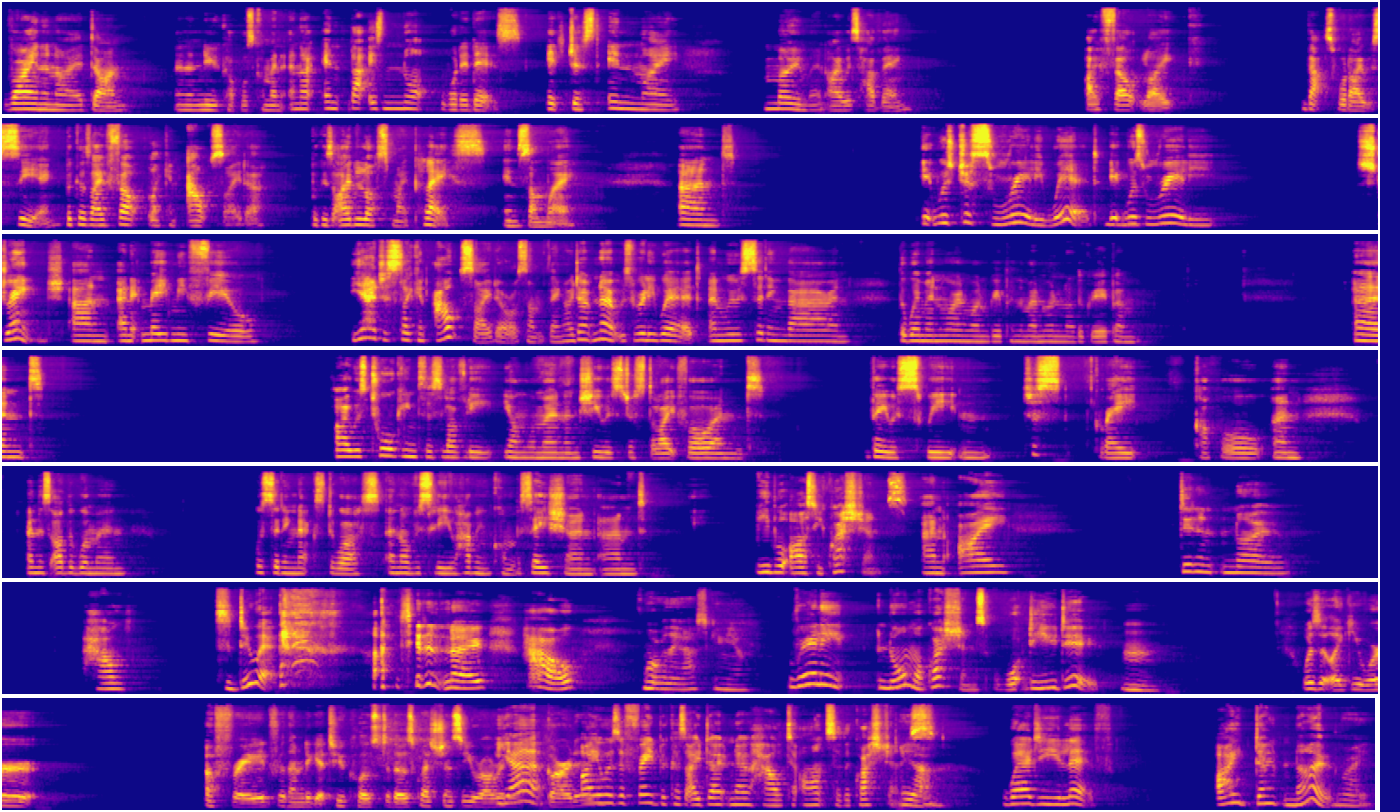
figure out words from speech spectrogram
Ryan and I are done, and a new couple's come in, and I, and that is not what it is. It's just in my moment I was having. I felt like that's what I was seeing because I felt like an outsider because I'd lost my place in some way. And it was just really weird. It mm. was really strange and and it made me feel yeah, just like an outsider or something. I don't know. It was really weird. And we were sitting there and the women were in one group and the men were in another group and and I was talking to this lovely young woman and she was just delightful and they were sweet and just great couple and and this other woman was sitting next to us and obviously you're having a conversation and people ask you questions and I didn't know how to do it. I didn't know how. What were they asking you? Really normal questions. What do you do? Mm. Was it like you were afraid for them to get too close to those questions so you were already yeah, guarded? I was afraid because I don't know how to answer the questions. Yeah. Where do you live? I don't know. Right.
